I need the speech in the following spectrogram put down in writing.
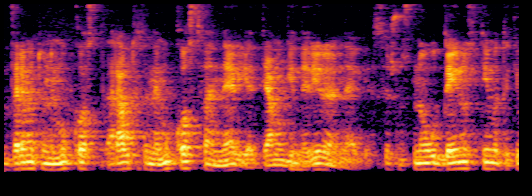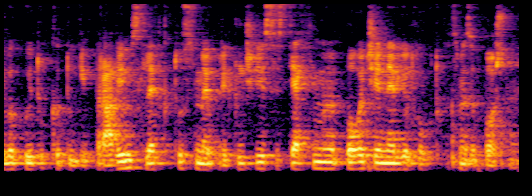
времето не му коства, работата не му коства енергия, тя му генерира енергия. Всъщност много дейности има такива, които като ги правим, след като сме приключили с тях, имаме повече енергия, отколкото като сме започнали.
